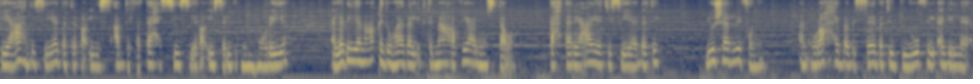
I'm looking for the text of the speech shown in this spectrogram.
في عهد سيادة الرئيس عبد الفتاح السيسي رئيس الجمهورية الذي ينعقد هذا الاجتماع رفيع المستوى تحت رعاية سيادته يشرفني أن أرحب بالسادة الضيوف الأجلاء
